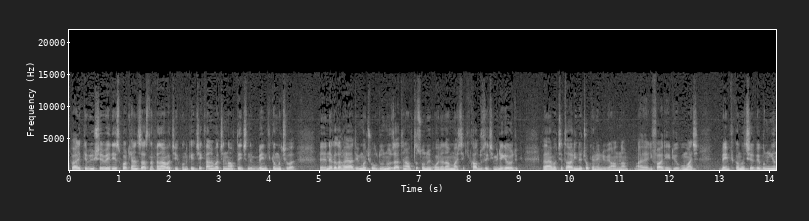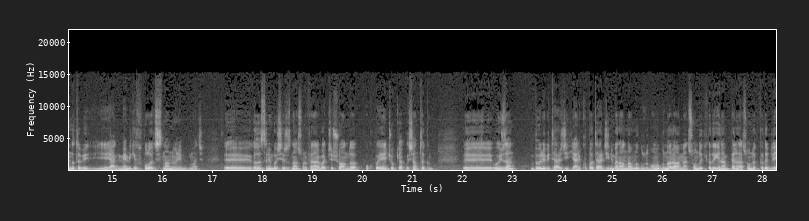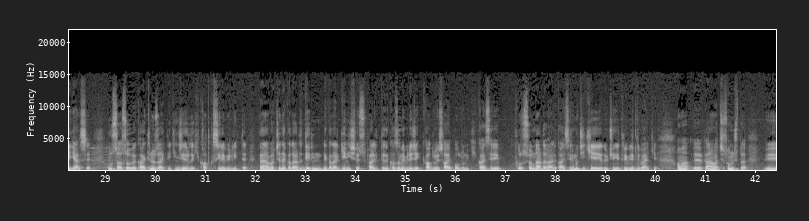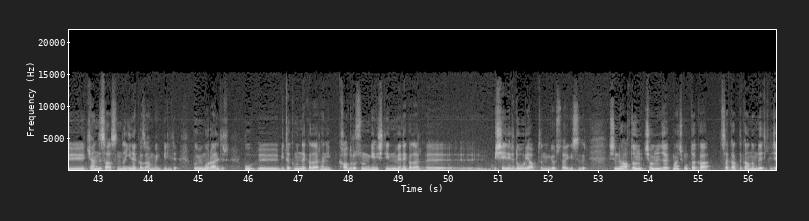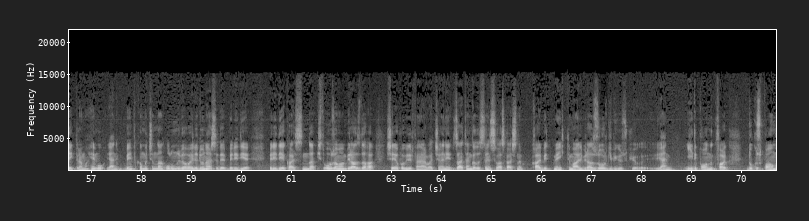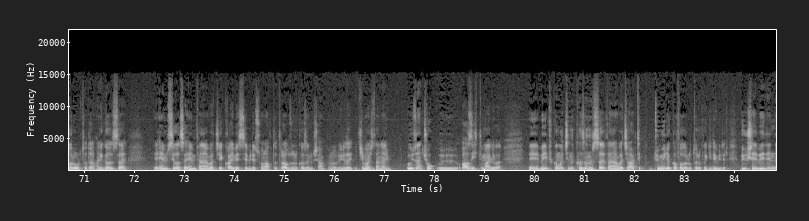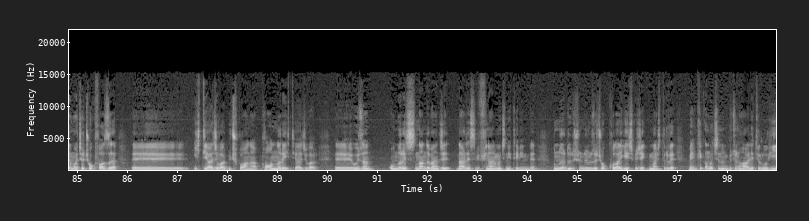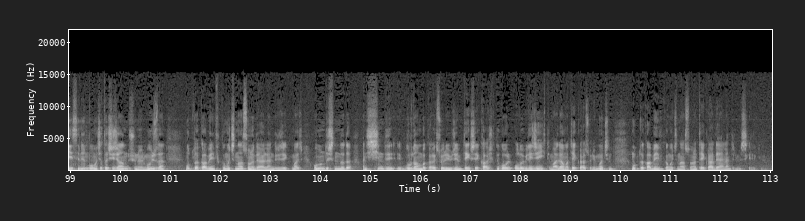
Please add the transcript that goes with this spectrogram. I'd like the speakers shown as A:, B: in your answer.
A: Süper Lig'de Büyükşehir Belediyespor kendisi aslında Fenerbahçe'yi konuk edecek. Fenerbahçe'nin hafta içinde bir Benfica maçı var. Ee, ne kadar hayati bir maç olduğunu zaten hafta sonu oynanan maçtaki kadro seçimiyle gördük. Fenerbahçe tarihinde çok önemli bir anlam e, ifade ediyor bu maç. Benfica maçı ve bunun yanında tabii e, yani memleket futbolu açısından da önemli bir maç. Ee, Galatasaray'ın başarısından sonra Fenerbahçe şu anda o kupaya en çok yaklaşan takım. Ee, o yüzden böyle bir tercih yani kupa tercihini ben anlamlı buldum ama buna rağmen son dakikada gelen penaltı son dakikada bile gelse Musa Sow ve Kayt'ın özellikle ikinci yarıdaki katkısıyla birlikte Fenerbahçe ne kadar da derin ne kadar geniş ve Süper Lig'de de kazanabilecek kadroya sahip olduğunu ki Kayseri'ye pozisyonlar da verdi. Kayseri maçı 2'ye ya da 3'e getirebilirdi belki. Ama e, Fenerbahçe sonuçta e, kendi sahasında yine kazanmayı bildi. Bu bir moraldir. Bu e, bir takımın ne kadar hani kadrosunun genişliğinin ve ne kadar e, bir şeyleri doğru yaptığının göstergesidir. Şimdi hafta içi oynanacak maç mutlaka sakatlık anlamında etkileyecektir ama hem o yani Benfica maçından olumlu bir havayla dönerse de belediye belediye karşısında işte o zaman biraz daha şey yapabilir Fenerbahçe. Hani zaten Galatasaray'ın Sivas karşısında kaybetme ihtimali biraz zor gibi gözüküyor. Yani 7 puanlık fark 9 puan var ortada. Hani Galatasaray e, hem Sivas'a hem Fenerbahçe'ye kaybetse bile son hafta Trabzon'u kazanıp şampiyon olur. Ya da iki maçtan hani o yüzden çok e, az ihtimali var. E, Benfica maçını kazanırsa Fenerbahçe artık tümüyle kafalar o tarafa gidebilir. Büyükşehir Belediye'nin de maça çok fazla e, ihtiyacı var 3 puana. Puanlara ihtiyacı var. E, o yüzden onlar açısından da bence neredeyse bir final maçı niteliğinde. Bunları da düşündüğümüzde çok kolay geçmeyecek bir maçtır ve Benfica maçının bütün haleti ruhiyesinin bu maça taşıyacağını düşünüyorum. O yüzden mutlaka Benfica maçından sonra değerlendirecek maç. Onun dışında da hani şimdi buradan bakarak söyleyebileceğim tek şey karşılıklı gol olabileceği ihtimali ama tekrar söyleyeyim maçın mutlaka Benfica maçından sonra tekrar değerlendirilmesi gerekiyor.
